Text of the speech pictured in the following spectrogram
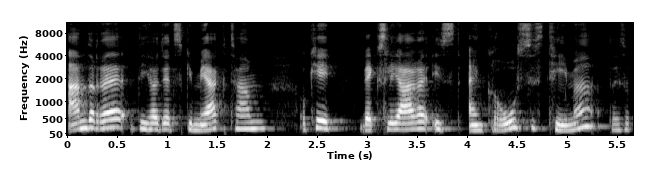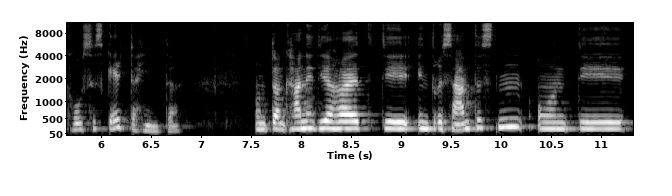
andere, die halt jetzt gemerkt haben, okay, Wechseljahre ist ein großes Thema, da ist ein großes Geld dahinter. Und dann kann ich dir halt die interessantesten und die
